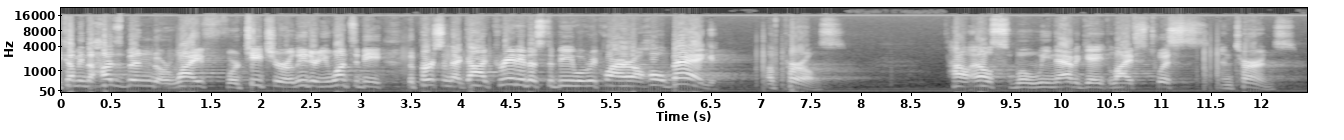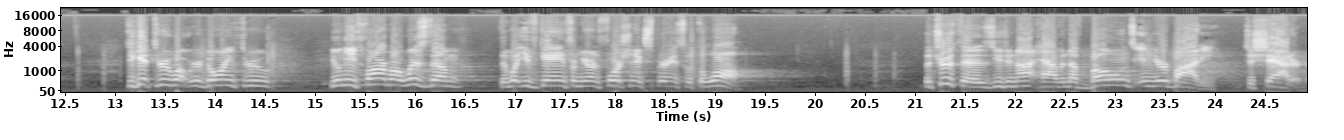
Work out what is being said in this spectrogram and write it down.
Becoming the husband or wife or teacher or leader you want to be, the person that God created us to be, will require a whole bag of pearls. How else will we navigate life's twists and turns? To get through what we're going through, you'll need far more wisdom than what you've gained from your unfortunate experience with the wall. The truth is, you do not have enough bones in your body to shatter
